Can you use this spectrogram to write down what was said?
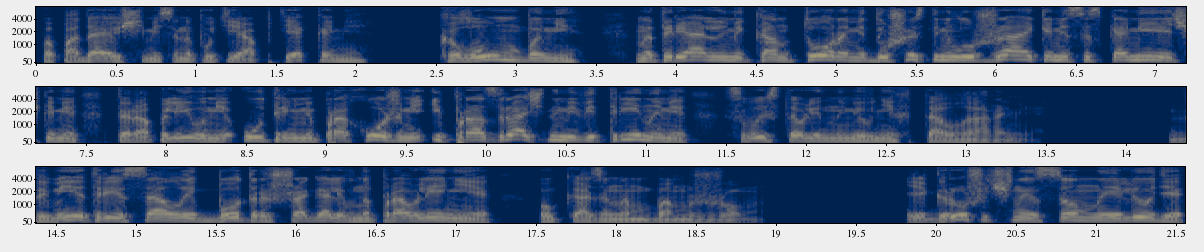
попадающимися на пути аптеками, клумбами, нотариальными конторами, душистыми лужайками со скамеечками, торопливыми утренними прохожими и прозрачными витринами с выставленными в них товарами. Дмитрий с Аллой бодро шагали в направлении, указанном бомжом. Игрушечные сонные люди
